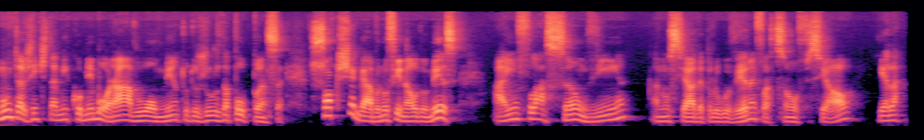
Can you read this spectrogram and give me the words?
Muita gente também comemorava o aumento dos juros da poupança. Só que chegava no final do mês, a inflação vinha, anunciada pelo governo, a inflação oficial, e ela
